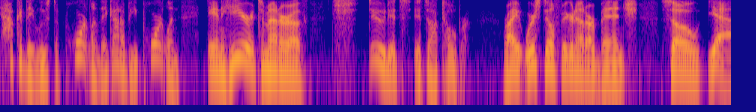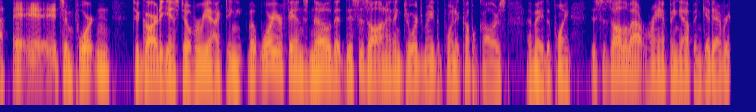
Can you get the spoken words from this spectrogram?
how could they lose to Portland? They got to beat Portland. And here it's a matter of, dude, it's it's October, right? We're still figuring out our bench. So yeah, i- i it's important to guard against overreacting. But Warrior fans know that this is all, and I think George made the point. A couple callers have made the point. This is all about ramping up and get every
